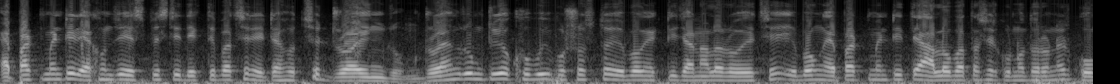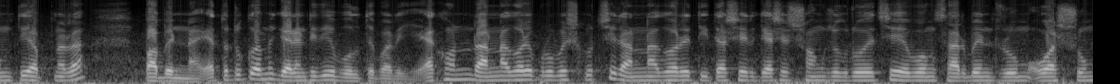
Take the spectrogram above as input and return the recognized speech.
অ্যাপার্টমেন্টের এখন যে স্পেসটি দেখতে পাচ্ছেন, এটা হচ্ছে ড্রয়িং রুম ড্রয়িং রুমটিও খুবই প্রশস্ত এবং একটি জানালা রয়েছে এবং অ্যাপার্টমেন্টটিতে আলো বাতাসের কোনো ধরনের কমতি আপনারা পাবেন না। এতটুকু আমি গ্যারান্টি দিয়ে বলতে পারি। এখন রান্নাঘরে প্রবেশ করছি। রান্নাঘরে তিতাসের গ্যাসের সংযোগ রয়েছে এবং সার্ভেন্ট রুম ওয়াশরুম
